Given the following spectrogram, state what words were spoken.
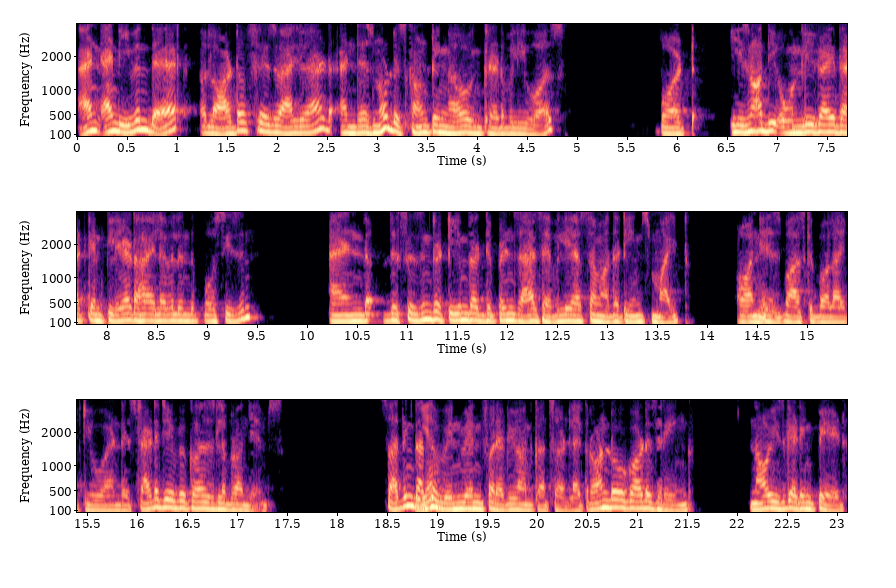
And and even there, a lot of his value add, and there's no discounting how incredible he was. But he's not the only guy that can play at a high level in the postseason. And this isn't a team that depends as heavily as some other teams might on his basketball IQ and his strategy because LeBron James. So I think that's Yeah. a win-win for everyone concerned. Like Rondo got his ring, now he's getting paid,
